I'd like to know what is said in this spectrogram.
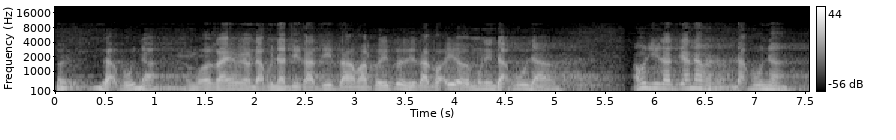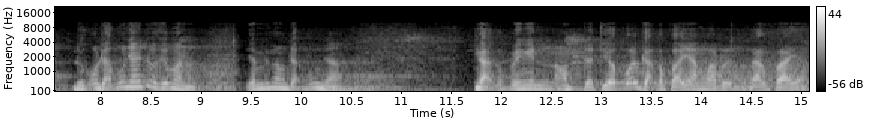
Nggak punya. Mau saya nggak punya cita-cita. Waktu itu kok iya muni nggak punya. Kamu cita-citanya apa? Nggak punya. Loh kok enggak punya itu gimana? Ya memang enggak punya. Enggak kepengin jadi apa? Enggak kebayang waktu enggak kebayang.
